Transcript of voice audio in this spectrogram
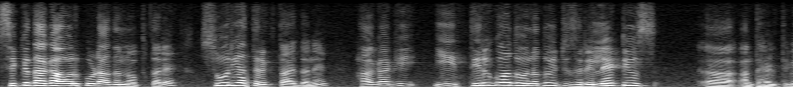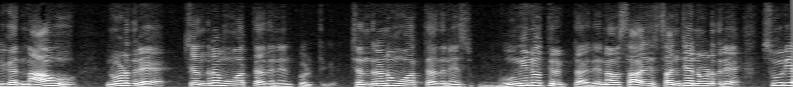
ಸಿಕ್ಕಿದಾಗ ಅವರು ಕೂಡ ಅದನ್ನು ಒಪ್ತಾರೆ. ಸೂರ್ಯ ತಿರುಗ್ತಾ ಇದ್ದಾನೆ. ಹಾಗಾಗಿ ಈ ತಿರುಗೋದು ಅನ್ನೋದು ಇಟ್ ಇಸ್ ರಿಲೇಟಿವ್ಸ್ ಅಂತ ಹೇಳ್ತೀವಿ. ಈಗ ನಾವು ನೋಡಿದ್ರೆ ಚಂದ್ರ ಮೂವ್ ಆಗ್ತಾ ಇದ್ದಾನೆ ಅಂದ್ಕೊಳ್ತೀವಿ. ಚಂದ್ರನೂ ಮೂವ್ ಆಗ್ತಾ ಇದ್ದಾನೆ ಭೂಮಿನೂ ತಿರುಗ್ತಾ ಇದೆ. ನಾವು ಸಹಜ ಸಂಜೆ ನೋಡಿದ್ರೆ ಸೂರ್ಯ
